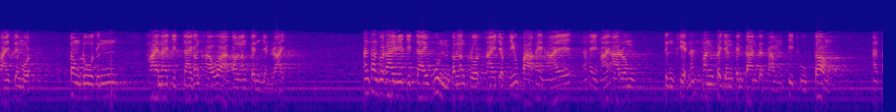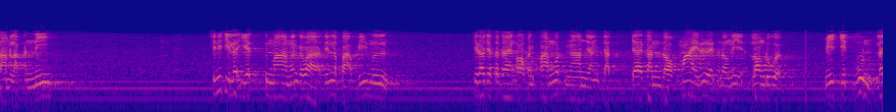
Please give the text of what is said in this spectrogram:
ไปเสียหมด ต้องดูถึงภายในจิตใจของเขาว่ากำลังเป็นอย่างไร ท่านท่านผู้ใดมีจิตใจวุ่นกำลังโกรธใครจะผิวปากให้หาย ให้หายอารมณ์ตึงเครียดนั้นมันก็ยังเป็นการกระทำที่ถูกต้องตามหลักอันนี้ทีนี้ที่ละเอียดขึ้นมาเหมือนกับว่าศิลปะฝีมือ ที่เราจะแสดงออกเป็นความงดงามอย่างจัดแจกันดอกไม้เรื่อยทำนองนี้ลองดูมีจิตวุ่นและ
